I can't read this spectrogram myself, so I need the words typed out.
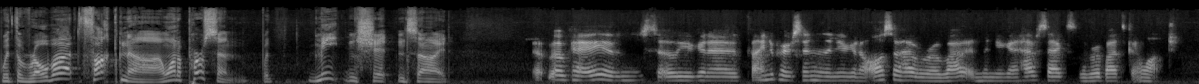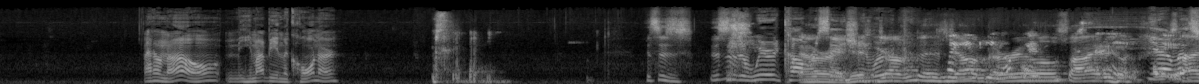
With the robot? Fuck nah. I want a person with meat and shit inside. Okay, and so you're gonna find a person, and then you're gonna also have a robot, and then you're gonna have sex, and the robot's gonna watch. I don't know. He might be in the corner. this is this is a weird All right, conversation. just We're- jump, just What you jump came a up real with? side. yeah, let's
